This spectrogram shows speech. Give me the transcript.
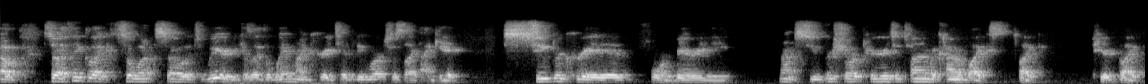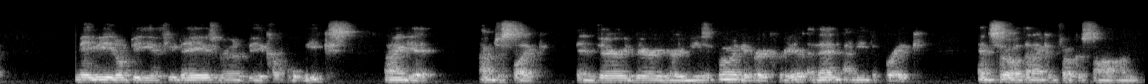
Oh, so I think like so what so it's weird because like the way my creativity works is like I get super creative for very not super short periods of time, but kind of like like like maybe it'll be a few days or it'll be a couple weeks, and I get I'm just like in very very very music mode. I get very creative, and then I need the break, and so then I can focus on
